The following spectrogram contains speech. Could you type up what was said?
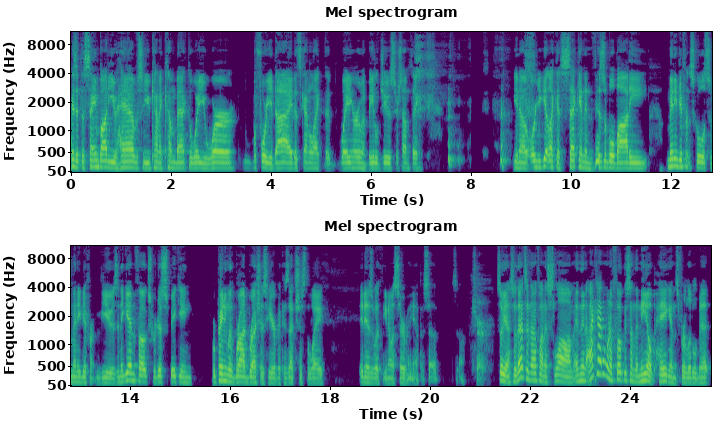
Is it the same body you have, so you kind of come back the way you were before you died? It's kind of like the waiting room in Beetlejuice or something. you know, or you get like a second invisible body. Many different schools, so many different views. And again, folks, we're just speaking, we're painting with broad brushes here because that's just the way it is with you know a survey episode. So, Sure. so yeah, so that's enough on Islam, and then I kind of want to focus on the neo pagans for a little bit.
